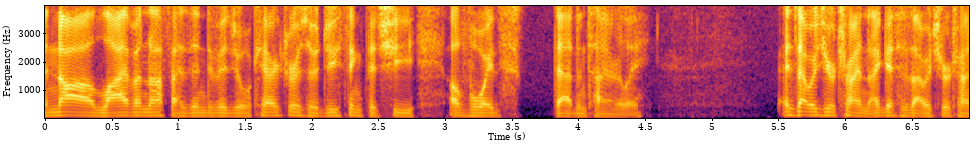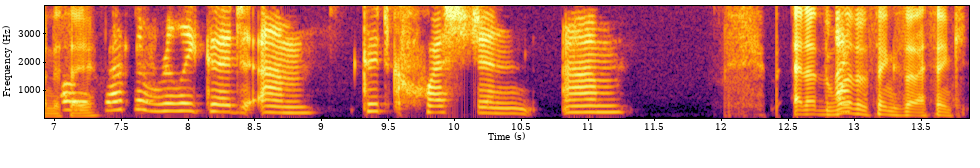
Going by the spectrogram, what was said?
and not alive enough as individual characters, or do you think that she avoids that entirely? Is that what you're trying? I guess is that what you're trying to say? Oh, that's a really good um, good question. Um, and uh, one I, of the things that I think,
